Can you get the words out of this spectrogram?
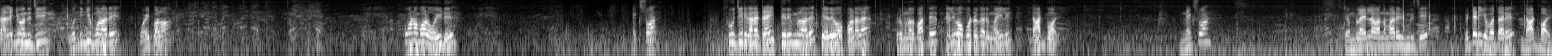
வேலைக்கு வந்துச்சு. ஒதுக்கி போனார். ஒயிட் பாலா போன பால் ஒயிடு நெக்ஸ்ட் ஒன் சூச்சிட்டு கனெக்ட் ஆகி திரும்பினாரு. தெளிவாக படலை. திரும்பினதை பார்த்து தெளிவாக போட்டிருக்காரு மயிலு. டாட் பால் நெக்ஸ்ட் ஒன் ஸ்டெம் லைனில் வந்த மாதிரி இருந்துச்சு. விட்டடிக்க பார்த்தாரு. டாட் பால்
